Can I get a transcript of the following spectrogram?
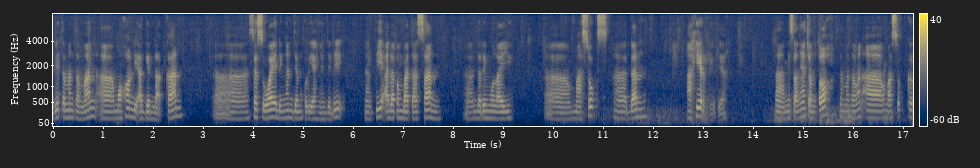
Jadi teman-teman uh, mohon diagendakan uh, sesuai dengan jam kuliahnya. Jadi nanti ada pembatasan uh, dari mulai uh, masuk uh, dan akhir gitu ya. Nah, misalnya contoh teman-teman uh, masuk ke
